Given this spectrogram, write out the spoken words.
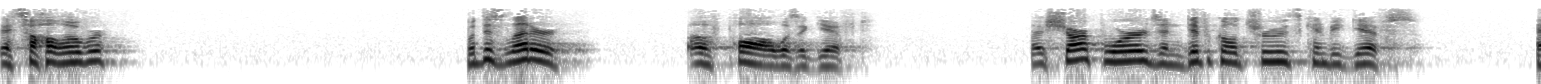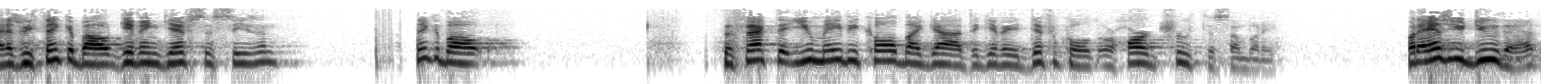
It's all over. But this letter of Paul was a gift. Uh, sharp words and difficult truths can be gifts. And as we think about giving gifts this season, think about the fact that you may be called by God to give a difficult or hard truth to somebody. But as you do that,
